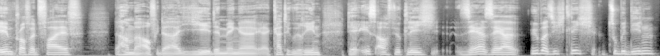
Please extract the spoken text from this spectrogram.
im Prophet 5. Da haben wir auch wieder jede Menge äh, Kategorien. Der ist auch wirklich sehr, sehr übersichtlich zu bedienen.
